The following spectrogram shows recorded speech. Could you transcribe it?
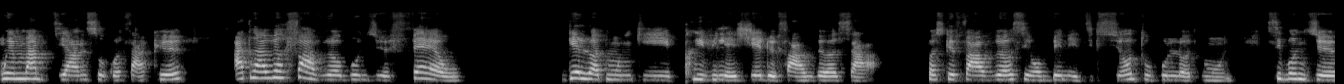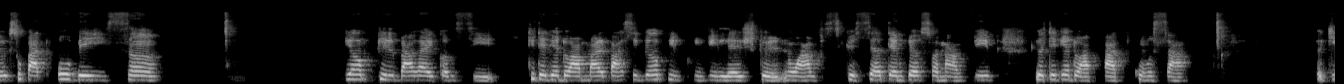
Moi, m'a dit Anne comme ça que à travers faveur, bon Dieu fait, il y a l'autre monde qui est de faveur ça. Parce que faveur, c'est une bénédiction tout pour l'autre monde. Si bon Dieu, ne pas obéissant, il y a un pile bagaille comme si qui te doit mal passer, il y a un pile privilège que, nous, que certaines personnes vivent, que te doit pas comme ça. Ok,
